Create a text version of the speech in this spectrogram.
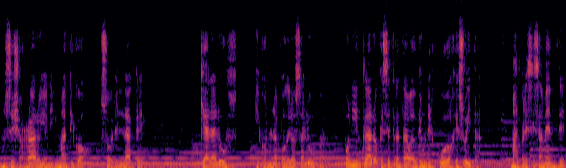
un sello raro y enigmático sobre el lacre, que a la luz y con una poderosa lupa ponía en claro que se trataba de un escudo jesuita, más precisamente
